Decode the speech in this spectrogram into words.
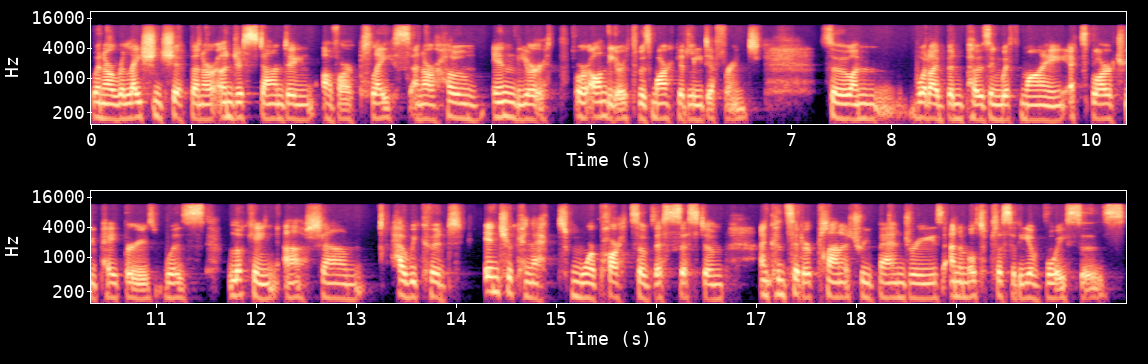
when our relationship and our understanding of our place and our home in the earth or on the earth was markedly different. So I'm what I've been posing with my exploratory papers was looking at um, how we could interconnect more parts of this system and consider planetary boundaries and a multiplicity of voices?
